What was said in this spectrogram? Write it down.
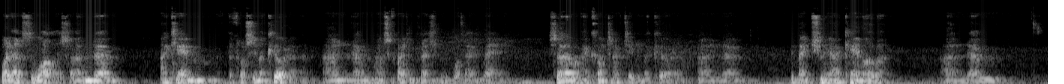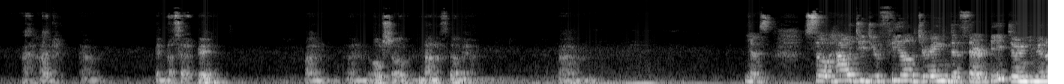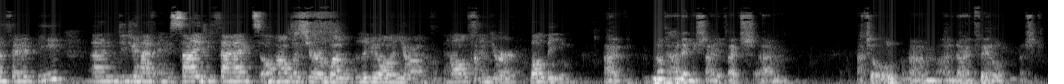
what else there was, and um, I came across Immucura, and um, I was quite impressed with what I read. So I contacted Immucura, and um, eventually I came over, and um, I had um, immunotherapy, and, and also nanothermia. Um, yes. So how did you feel during the therapy, during immunotherapy? Um, did you have any side effects, or how was your well, your your health and your well-being? I've not had any side effects um, at all, um, and I feel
